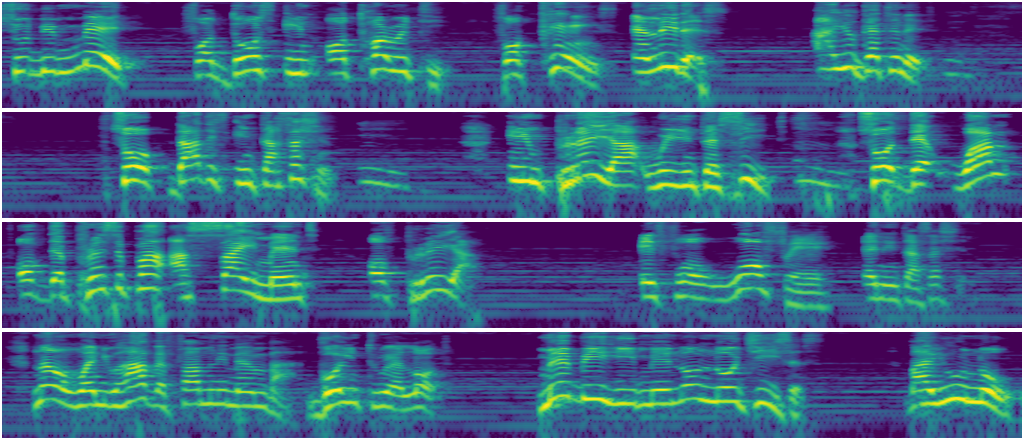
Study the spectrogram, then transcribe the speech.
should be made for those in authority, for kings and leaders. Are you getting it? So that is intercession. Mm. In prayer, we intercede. So the one of the principal assignment of prayer is for warfare and intercession. Now, when you have a family member going through a lot, maybe he may not know Jesus, but you know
